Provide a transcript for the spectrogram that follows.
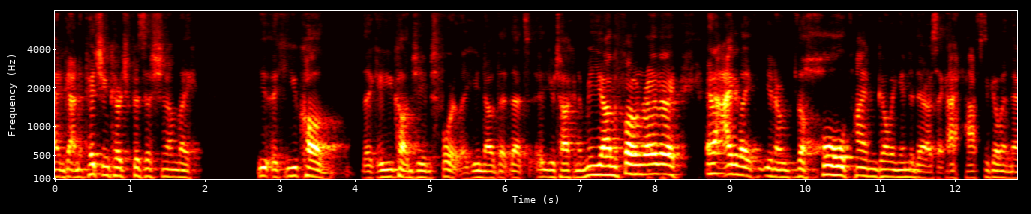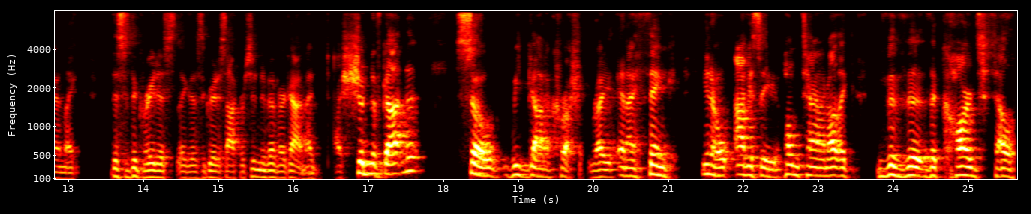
i had gotten a pitching coach position i'm like you, like you called like you called James Fort, like you know that that's you're talking to me on the phone, right? Like, and I like you know the whole time going into there, I was like, I have to go in there and like this is the greatest, like this is the greatest opportunity I've ever gotten. I, I shouldn't have gotten it. So we gotta crush it, right? And I think, you know, obviously hometown, all like the the the cards fell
